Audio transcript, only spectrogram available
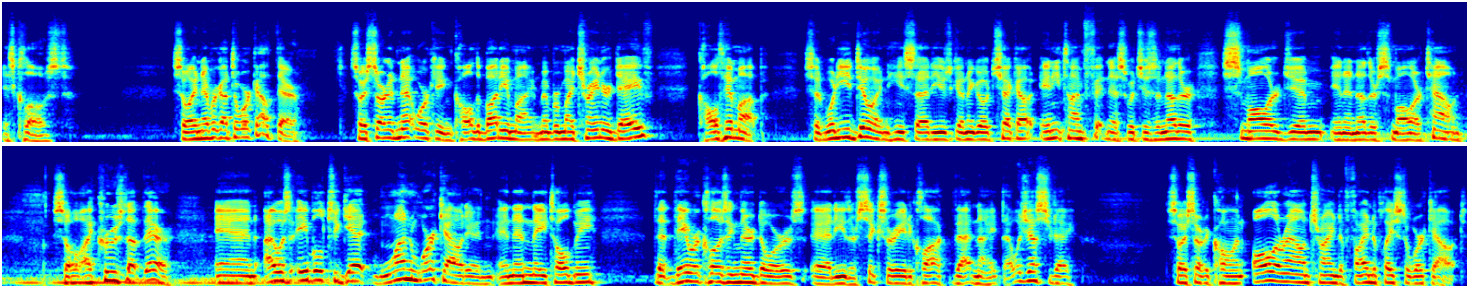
it's closed. So I never got to work out there. So I started networking, called a buddy of mine. Remember my trainer, Dave? Called him up. Said, What are you doing? He said he was going to go check out Anytime Fitness, which is another smaller gym in another smaller town. So I cruised up there and I was able to get one workout in. And then they told me that they were closing their doors at either six or eight o'clock that night. That was yesterday. So I started calling all around trying to find a place to work out.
